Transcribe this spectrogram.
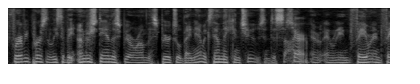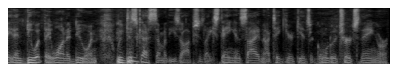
for every person, at least if they understand the spirit realm, the spiritual dynamics, then they can choose and decide Sure. and, and in favor and faith and do what they want to do. And we've discussed some of these options, like staying inside, not taking your kids, or going to a church thing, or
